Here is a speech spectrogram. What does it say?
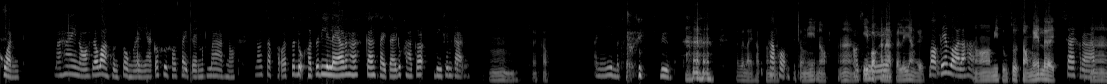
ข่วนมาให้เนาะระหว่างขนส่งอะไรเงี้ยก็คือเขาใส่ใจมากๆเนาะนอกจากวัสดุเขาจะดีแล้วนะคะ การใส่ใจลูกค้าก็ดีเช่นกัน อืมใช่ครับ อันนี้หยิบมาจากดื่ม ไม่เป็นไรครับน้องครับหนิงผมอยู่ตรงนี้เนาะอ่าโอเมื่อเคกี้บอกขนาดไปหรือยังเอ่ยบอกเรียบร้อยแล้วค่ะอ๋อมีสูงสุดสองเมตรเลย ใช่ครับอ่า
